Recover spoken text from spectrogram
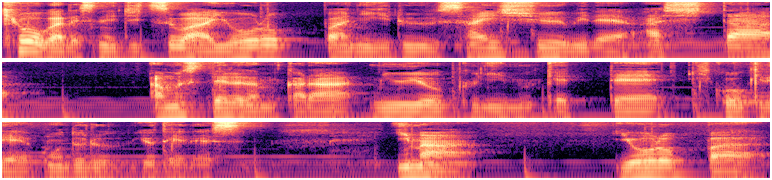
今日がですね実はヨーロッパにいる最終日で明日アムステルダムからニューヨークに向けて飛行機で戻る予定です。今ヨーロッパ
